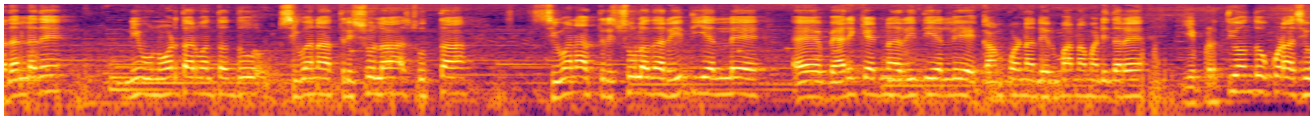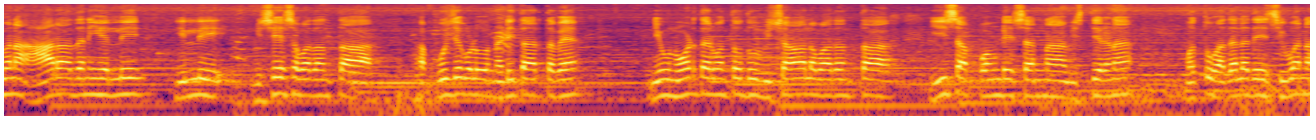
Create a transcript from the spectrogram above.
ಅದಲ್ಲದೆ ನೀವು ನೋಡ್ತಾ ಇರುವಂಥದ್ದು ಶಿವನ ತ್ರಿಶೂಲ ಸುತ್ತ, ಶಿವನ ತ್ರಿಶೂಲದ ರೀತಿಯಲ್ಲೇ ಬ್ಯಾರಿಕೇಡ್ನ ರೀತಿಯಲ್ಲಿ ಕಾಂಪೌಂಡ್ನ ನಿರ್ಮಾಣ ಮಾಡಿದ್ದಾರೆ. ಈ ಪ್ರತಿಯೊಂದು ಕೂಡ ಶಿವನ ಆರಾಧನೆಯಲ್ಲಿ ಇಲ್ಲಿ ವಿಶೇಷವಾದಂಥ ಪೂಜೆಗಳು ನಡೀತಾ ಇರ್ತವೆ. ನೀವು ನೋಡ್ತಾ ಇರುವಂಥದ್ದು ವಿಶಾಲವಾದಂಥ ಈಶಾ ಫೌಂಡೇಶನ್ನ ವಿಸ್ತೀರ್ಣ ಮತ್ತು ಅದಲ್ಲದೆ ಶಿವನ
